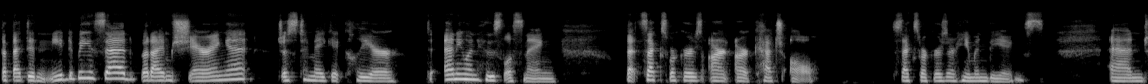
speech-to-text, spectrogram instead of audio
that that didn't need to be said, but I'm sharing it just to make it clear to anyone who's listening that sex workers aren't our catch all sex workers are human beings. And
